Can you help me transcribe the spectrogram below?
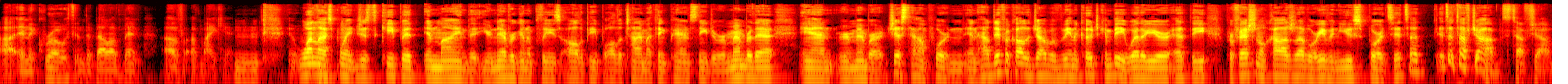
uh, and the growth and development of, of my kid. Mm-hmm. One last point, just keep it in mind that you're never going to please all the people all the time. I think parents need to remember that and remember just how important and how difficult the job of being a coach can be, whether you're at the professional college level or even youth sports. It's a it's a tough job. It's a tough job.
